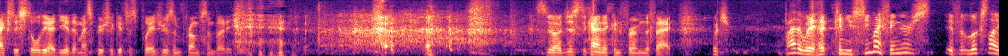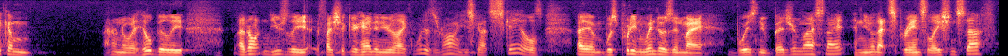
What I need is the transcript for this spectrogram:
I actually stole the idea that my spiritual gift is plagiarism from somebody. so just to kind of confirm the fact. Which, by the way, can you see my fingers? If it looks like I'm, I don't know, a hillbilly, I don't usually, if I shook your hand and you're like, what is wrong? He's got scales. I um, was putting windows in my boy's new bedroom last night, and you know that spray insulation stuff?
